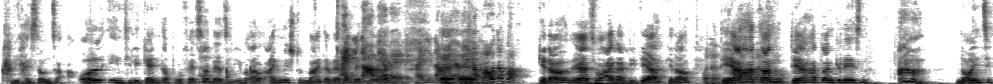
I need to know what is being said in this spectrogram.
ah, wie heißt er, unser all-intelligenter Professor, der sich überall reinmischt und meint, er wäre der Keine Beste. Namen der erwähnen, keine Namen Äh, erwähnen. Ja, Bauterbach. Genau, ja, so einer wie der, genau. Oder der hat dann, so. der hat dann gelesen, ah, 90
